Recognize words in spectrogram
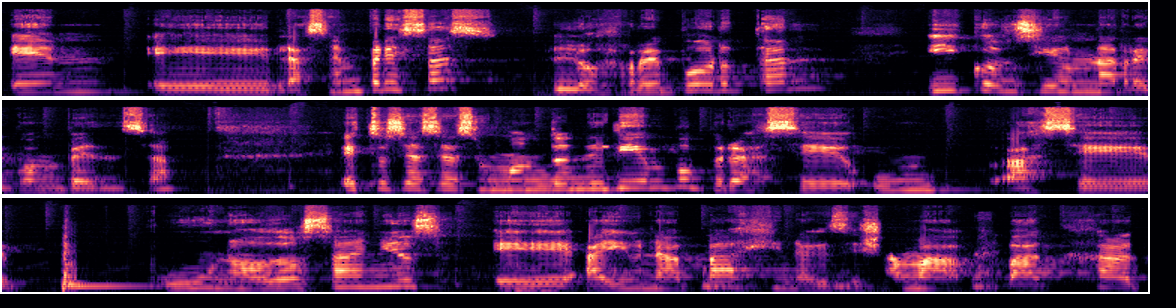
en eh, las empresas, los reportan y consiguen una recompensa. Esto se hace hace un montón de tiempo, pero hace, hace uno o dos años eh, hay una página que se llama Bad Hat,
